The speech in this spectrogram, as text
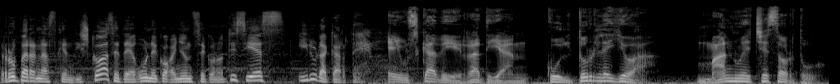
Ruperren azken diskoaz eta eguneko gainontzeko notiziez, irurak arte. Euskadi irratian, kultur leioa. Manu Etxezortu.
